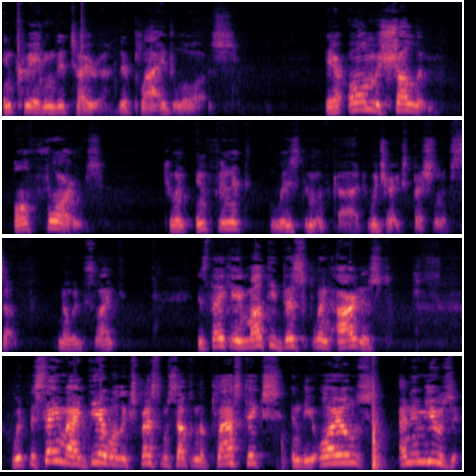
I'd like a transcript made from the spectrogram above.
in creating the Torah, the applied laws. They are all mishalim, all forms to an infinite wisdom of God, which are expression of self. You know what it's like? It's like a multidisciplined artist with the same idea will express himself in the plastics, in the oils, and in music.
